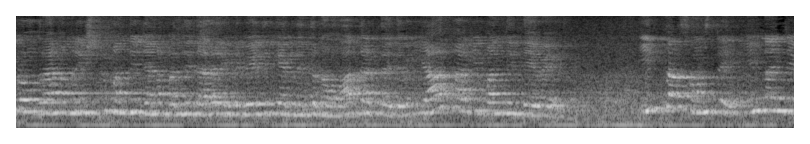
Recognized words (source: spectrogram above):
ಪ್ರೋಗ್ರಾಮ್ ಅಂದ್ರೆ ಇಷ್ಟು ಮಂದಿ ಜನ ಬಂದಿದ್ದಾರೆ, ಇಲ್ಲಿ ವೇದಿಕೆಯಲ್ಲಿ ನಿಂತು ನಾವು ಮಾತಾಡ್ತಾ ಇದ್ದೇವೆ. ಯಾಕಾಗಿ ಬಂದಿದ್ದೇವೆ? ಇಂಥ ಸಂಸ್ಥೆ ಇನ್ನಂಜೆ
